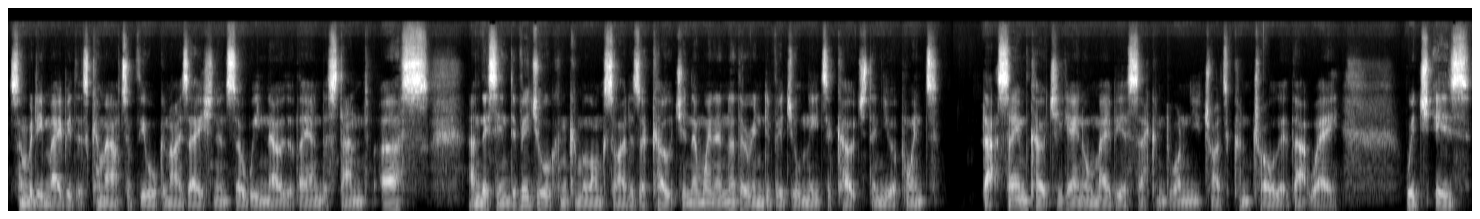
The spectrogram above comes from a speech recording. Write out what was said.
somebody maybe that's come out of the organization. And so we know that they understand us. And this individual can come alongside as a coach. And then when another individual needs a coach, then you appoint that same coach again, or maybe a second one. You try to control it that way, which is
